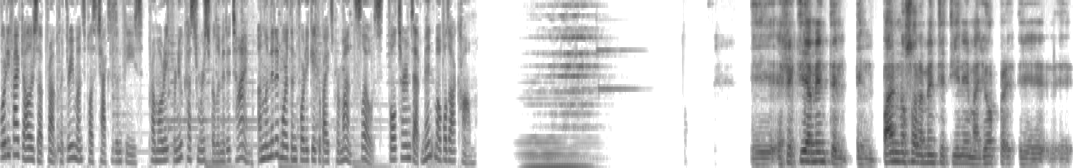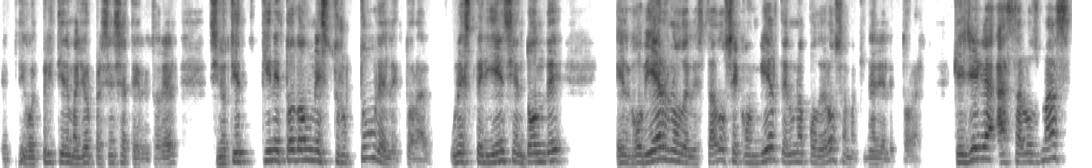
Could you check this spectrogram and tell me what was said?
$45 upfront for three months plus taxes and fees. Promo for new customers for limited time. Unlimited more than 40 gigabytes per month. Slows. Full terms at mintmobile.com. Eh, efectivamente, el, PAN no solamente tiene mayor, eh, eh, digo, el PRI tiene mayor presencia territorial, sino tiene, tiene toda una estructura electoral, una experiencia en donde el gobierno del Estado se convierte en una poderosa maquinaria electoral, que llega hasta los más,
